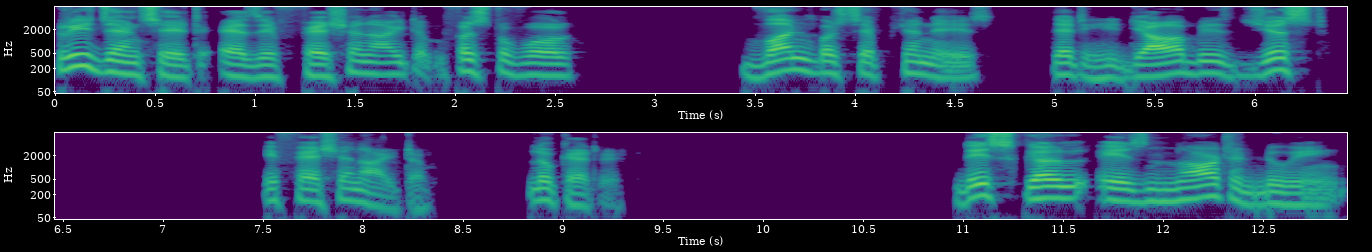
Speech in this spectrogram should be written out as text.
presents it as a fashion item. First of all, one perception is that hijab is just a fashion item. Look at it this girl is not doing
